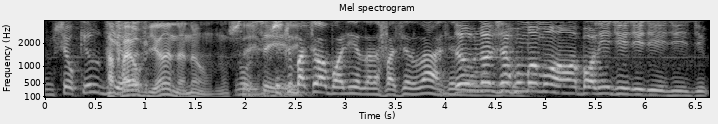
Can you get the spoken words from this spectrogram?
não sei o que, Viana. Rafael Viana? Não, não sei. Não sei. E tu bateu uma bolinha lá na fazenda lá? Não, um- nós arrumamos uma, uma bolinha de, de, de, de- de-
